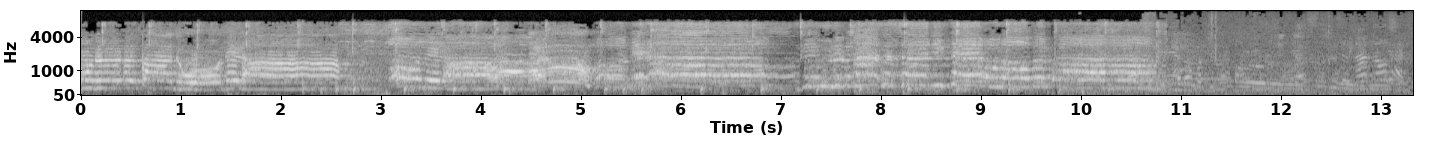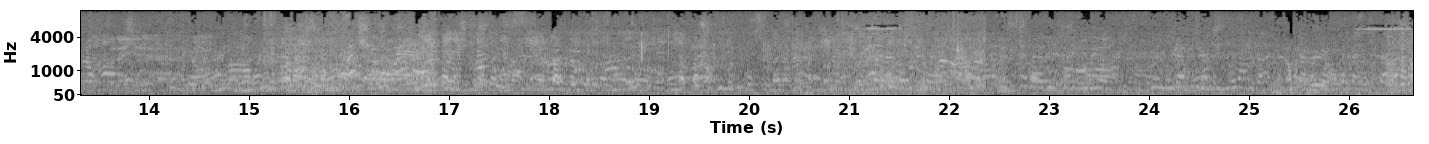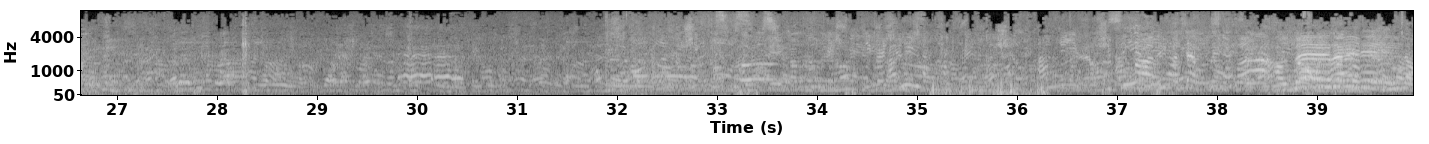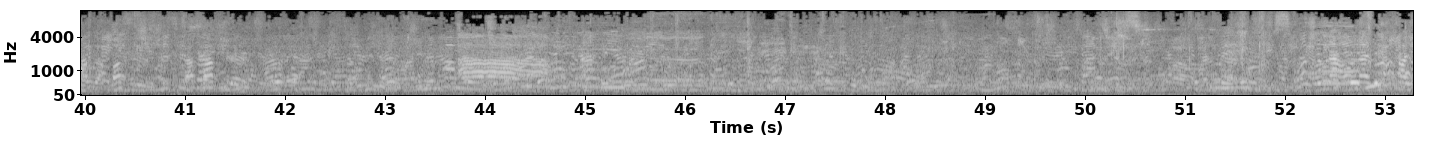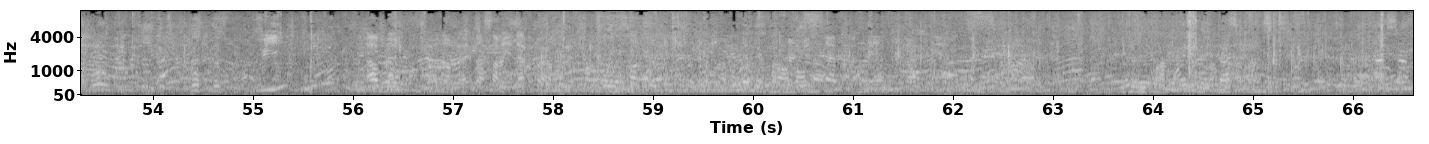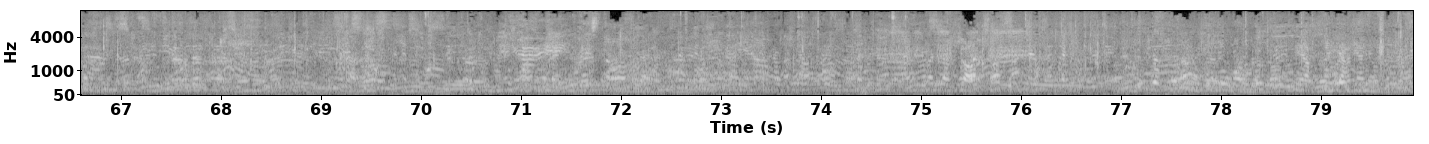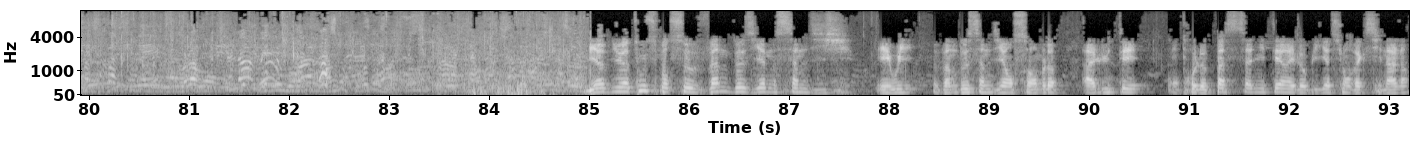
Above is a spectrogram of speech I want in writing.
Macron ne veut pas, nous on est là. On est là, on est là, on est là. Nous le passe sanitaire, on n'en veut pas. Oui. Ah bon Non, ça n'a rien à voir. Bienvenue à tous pour ce 22e samedi. Et oui, 22 samedis ensemble à lutter contre le pass sanitaire et l'obligation vaccinale.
